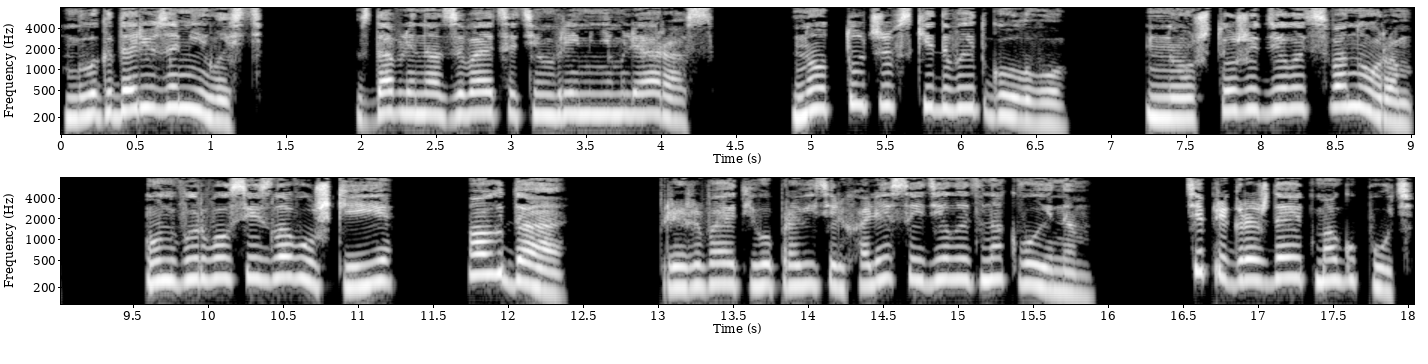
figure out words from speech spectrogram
Благодарю за милость. Сдавленно отзывается тем временем Леорас. Но тут же вскидывает голову. Но что же делать с Ванором? Он вырвался из ловушки и... Ах да! Прерывает его правитель Халеса и делает знак воинам. Те преграждают магу путь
